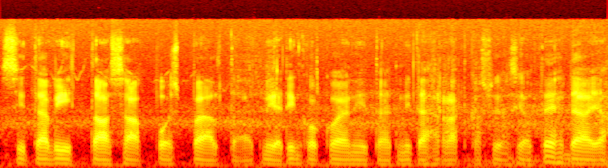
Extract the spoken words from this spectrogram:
sitä viittaa saa pois päältä. Et mietin koko ajan niitä, että mitä ratkaisuja siellä tehdään ja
